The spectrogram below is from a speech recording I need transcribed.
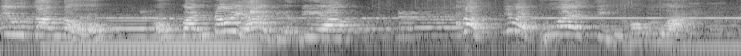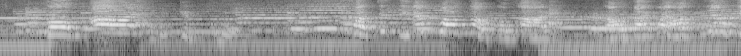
周三路和关女儿明了，咱因为配情服我，公安有一步，我这时咧关到公安，交代为何将周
